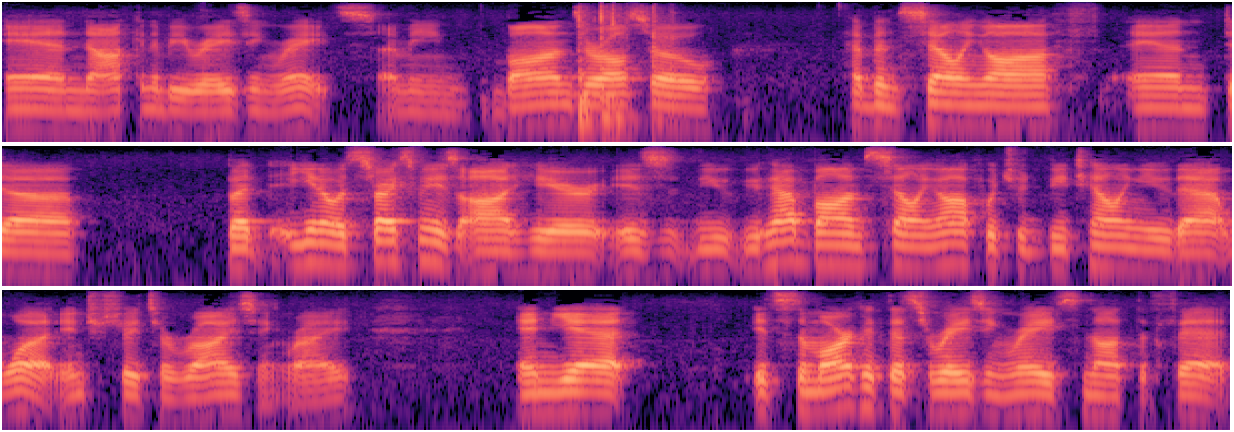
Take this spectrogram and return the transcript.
and not going to be raising rates. I mean, bonds are also have been selling off, and uh, but you know what strikes me as odd here is you you have bonds selling off, which would be telling you that what interest rates are rising, right? And yet it's the market that's raising rates, not the Fed.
